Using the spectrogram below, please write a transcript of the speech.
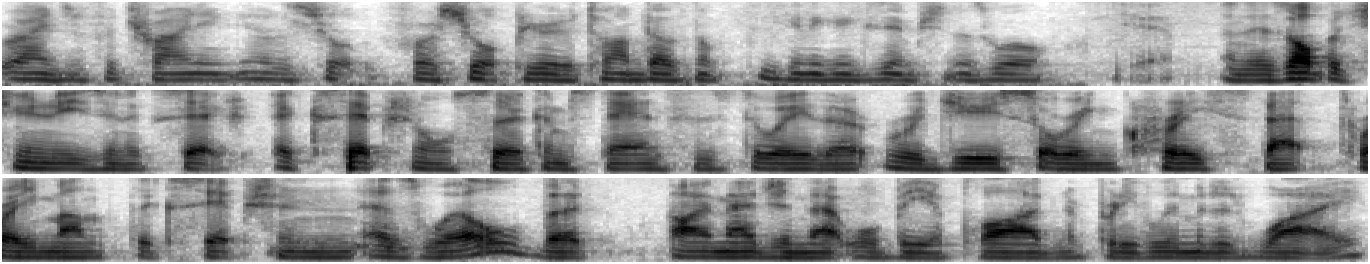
arrangement for training you know, short, for a short period of time does not you get an exemption as well. Yeah, and there's opportunities in excep- exceptional circumstances to either reduce or increase that three-month exception as well, but I imagine that will be applied in a pretty limited way.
